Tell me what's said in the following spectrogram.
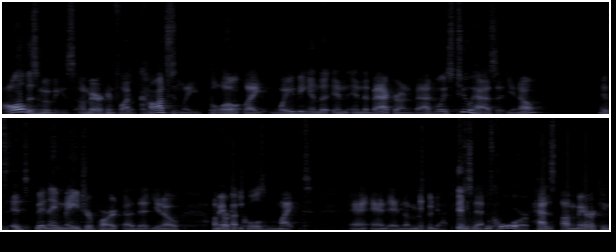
all of his movies, American flags are constantly blown like waving in the in, in the background. Bad Boys Two has it, you know. It's it's been a major part uh, that you know America equals might. And, and, and the core has American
